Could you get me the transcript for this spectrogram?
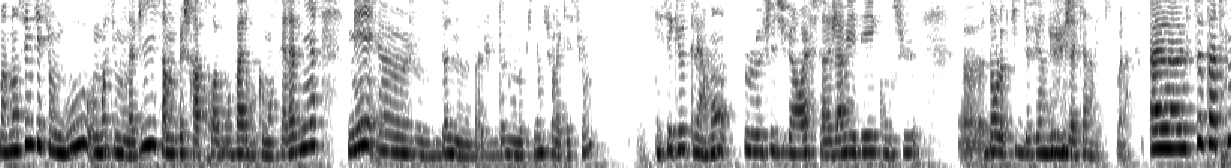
Maintenant, c'est une question de goût. Moi, c'est mon avis. Ça m'empêchera probablement pas de recommencer à l'avenir, mais euh, je vous donne, bah, je vous donne mon opinion sur la question. Et c'est que clairement, le fil Superwash, ça a jamais été conçu euh, dans l'optique de faire du jacquard avec. Voilà. Euh, ce patron,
